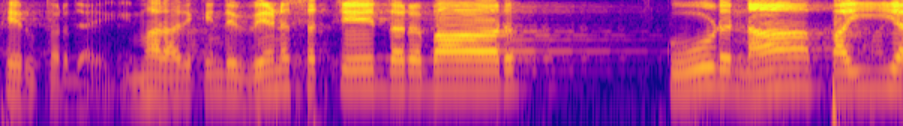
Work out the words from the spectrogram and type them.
ਫਿਰ ਉਤਰ ਜਾਏਗੀ। ਮਹਾਰਾਜ ਕਹਿੰਦੇ, ਵਿਣ ਸੱਚੇ ਦਰਬਾਰ, ਕੂੜ ਨਾ ਪਾਈਐ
